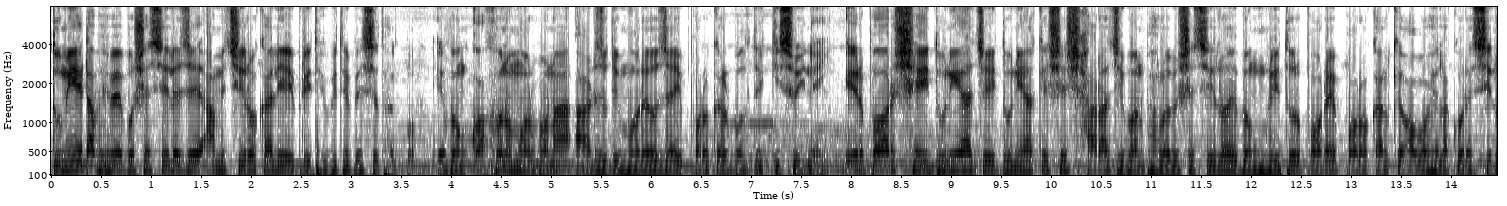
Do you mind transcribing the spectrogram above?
তুমি এটা ভেবে বসেছিলে যে আমি চিরকালই এই পৃথিবীতে বেঁচে থাকব এবং কখনো মরব না, আর যদি মরেও যাই, পরকাল বলতে কিছুই নেই। এরপর সেই দুনিয়া, যেই দুনিয়াকে সে সারা জীবন ভালোবেসেছিল এবং মৃত্যুর পরে পরকালকে অবহেলা করেছিল,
